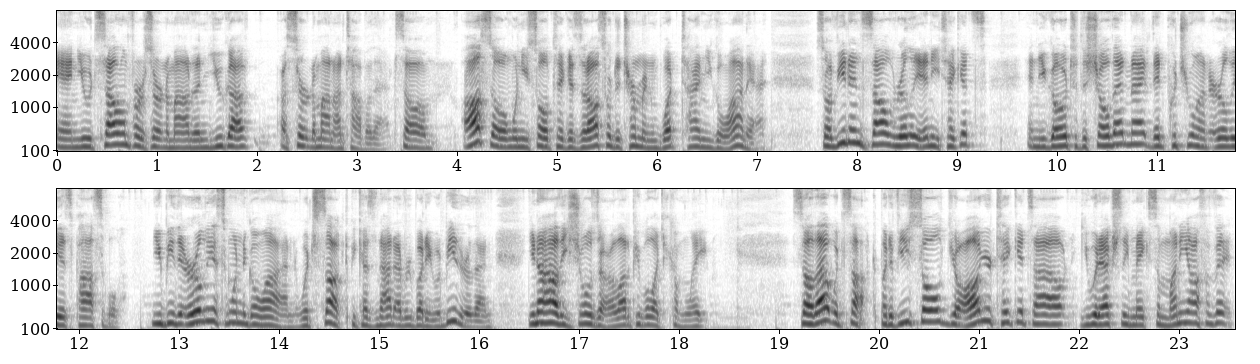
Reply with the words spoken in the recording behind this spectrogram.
and you would sell them for a certain amount, and you got a certain amount on top of that. So also, when you sold tickets, it also determined what time you go on at. So if you didn't sell really any tickets and you go to the show that night, they'd put you on early as possible. You'd be the earliest one to go on, which sucked because not everybody would be there then. You know how these shows are. A lot of people like to come late. So that would suck. But if you sold your all your tickets out, you would actually make some money off of it.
